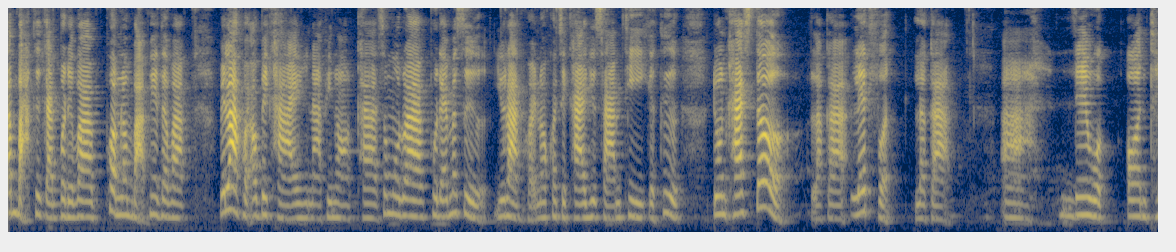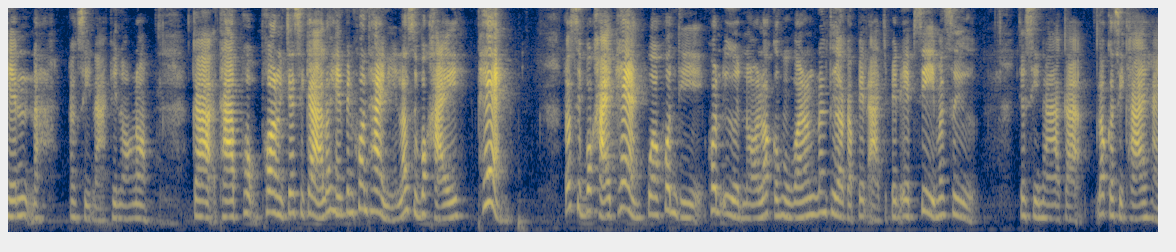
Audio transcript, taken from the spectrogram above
ลำบากคือกันบ่ได้ว่าความลำบากเพียงแต่ว่า เวลาข่อยเอาไปขายนะพี่น้องค่ะ สมมุติว่าผู้ใดมาซื้ออยู่ร้านข่อยเนาะข่อยสิขายอยู่3ทีก็คือโดนคัสเตอร์แล้วก็เลดเฟิร์ดแล้วก็อ่าเนเวิร์กออนเทนนะจังซี่นะพี่น้องเนาะก็ถ้าพ่อพ่อของเจสสิก้าเราเห็นเป็นคนไทยนี่เราสิบ่ขายแพง แล้วสิบ่ขายแพงกว่าคนที่คนอื่นเนาะแล้วก็หูว่านั่งเถือกับเป็นอาจจะเป็น FC มาซื้อจังซี่นากะแล้วก็สิขายให้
